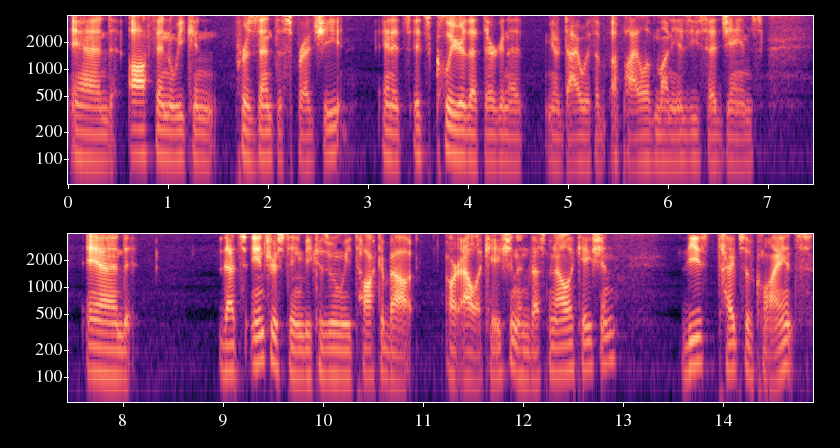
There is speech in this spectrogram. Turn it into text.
And often we can present the spreadsheet, and it's it's clear that they're going to you know die with a, a pile of money, as you said, James. And that's interesting because when we talk about our allocation, investment allocation, these types of clients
